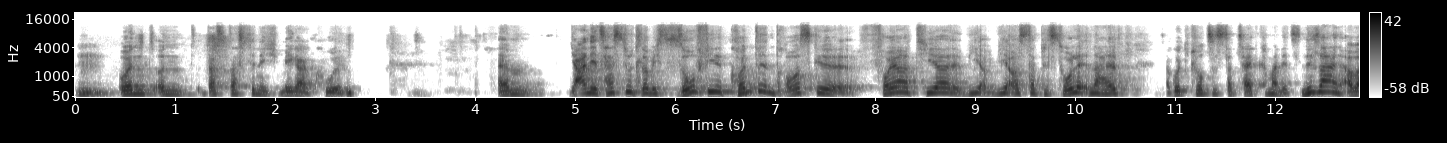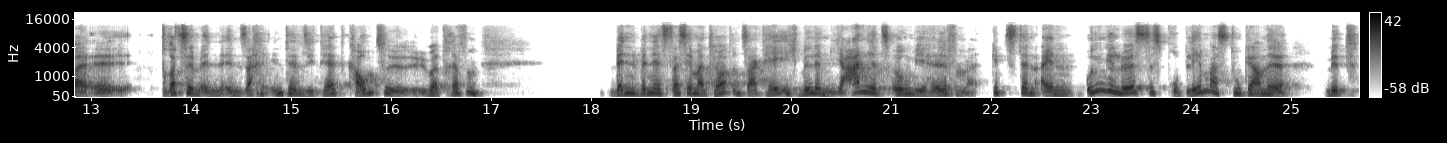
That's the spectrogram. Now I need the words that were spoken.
Mhm. Und, und das, das finde ich mega cool. Ähm, ja, und jetzt hast du, glaube ich, so viel Content rausgefeuert hier, wie, wie aus der Pistole innerhalb na gut, kürzester Zeit kann man jetzt nicht sagen, aber äh, trotzdem in, in Sachen Intensität kaum zu übertreffen. Wenn, wenn jetzt das jemand hört und sagt, hey, ich will dem Jan jetzt irgendwie helfen, gibt es denn ein ungelöstes Problem, was du gerne mit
